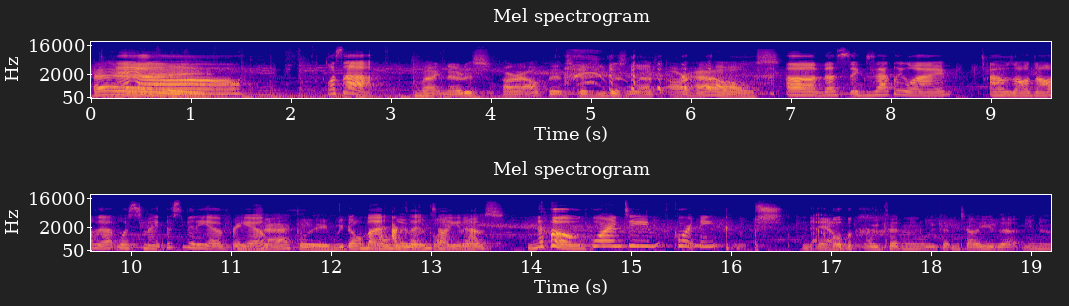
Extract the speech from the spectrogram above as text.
Hey! Heyo. What's up? You might notice our outfits because you just left our house. Uh, that's exactly why I was all dolled up was to make this video for you. Exactly. We don't But I couldn't look tell like you this. that. No, quarantine, Courtney. Psh, no. Yeah, we couldn't. We couldn't tell you that. You know,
